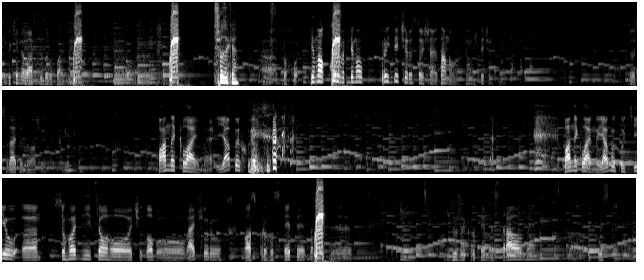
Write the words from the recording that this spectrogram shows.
Сундуки не лазьте, зарубаємо. Що таке? Ти мав, курва, ти мав пройти через той ще, заново. Ти мав пройти через той. Все, сідайте за ваше крісло. Пане Клайме, я би ху... Пане Клайме, я би хотів е, сьогодні цього чудового вечору вас пригостити е, дуже крутими стравами. Допустимо,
